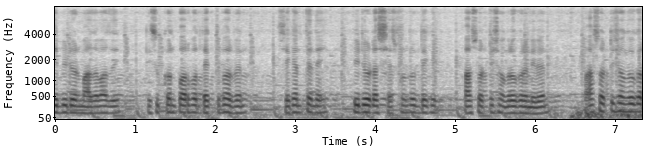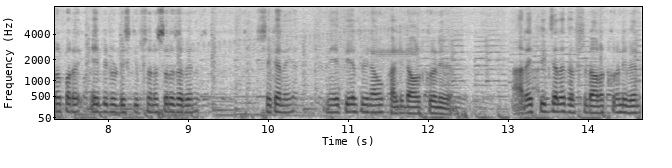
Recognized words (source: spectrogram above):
এই ভিডিওর মাঝামাঝি কিছুক্ষণ পর পর দেখতে পারবেন। সেখান থেকে ভিডিওটা শেষ পর্যন্ত দেখে পাসওয়ার্ডটি সংগ্রহ করে নেবেন। পাসওয়ার্ডটি সংগ্রহ করার পরে এই ভিডিও ডিসক্রিপশনে চলে যাবেন। সেখানে নিয়ে পিএলপি নামক ফাইলটি ডাউনলোড করে নেবেন। আর এই পিকজালের অ্যাপসটি ডাউনলোড করে নেবেন।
